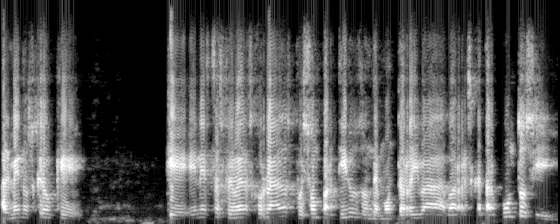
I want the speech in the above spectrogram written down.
al menos creo que, que en estas primeras jornadas pues son partidos donde Monterrey va, va a rescatar puntos y,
